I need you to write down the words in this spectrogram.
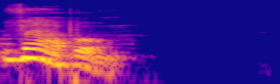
Werbung.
